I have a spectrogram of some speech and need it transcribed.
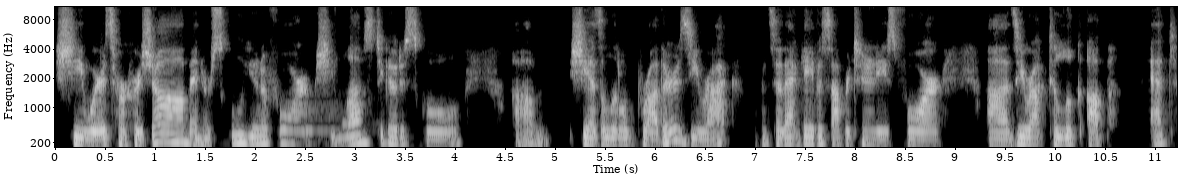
She wears her hijab and her school uniform. She loves to go to school. Um, she has a little brother, Zeerak, and so that gave us opportunities for uh, Zeerak to look up at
